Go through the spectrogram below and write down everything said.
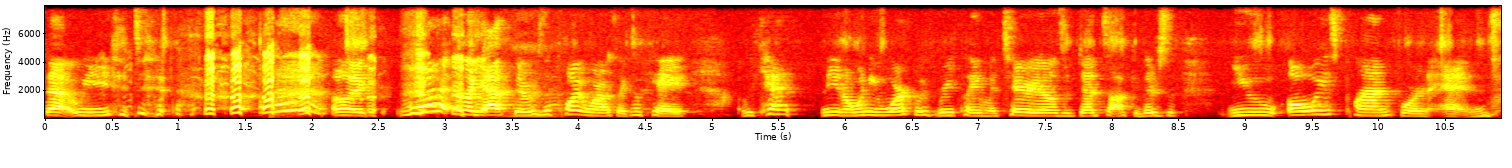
that we did. like what? Like at, there was a point where I was like, okay, we can't. You know, when you work with reclaimed materials or dead stock, there's you always plan for an end.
